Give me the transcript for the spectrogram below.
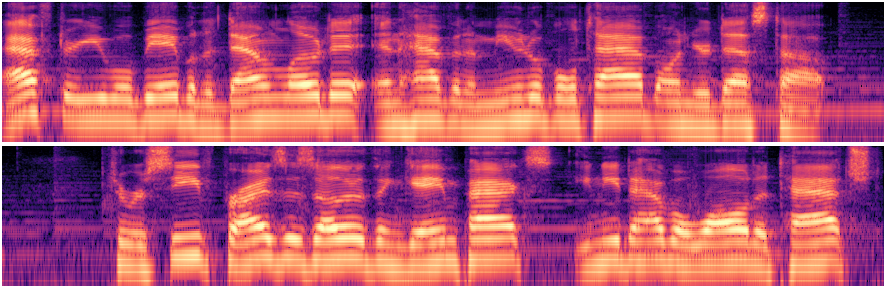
After, you will be able to download it and have an immutable tab on your desktop. To receive prizes other than game packs, you need to have a wallet attached,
